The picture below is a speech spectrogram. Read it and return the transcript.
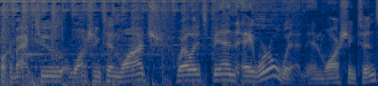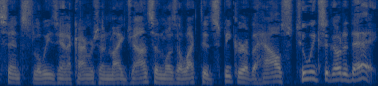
Welcome back to Washington Watch. Well, it's been a whirlwind in Washington since Louisiana Congressman Mike Johnson was elected Speaker of the House two weeks ago today.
